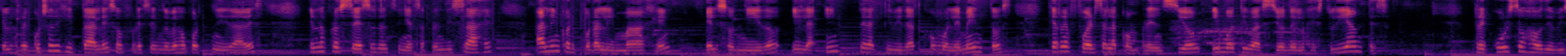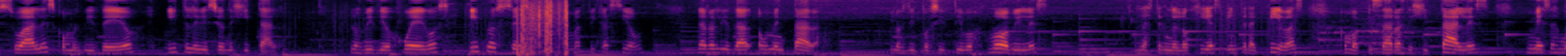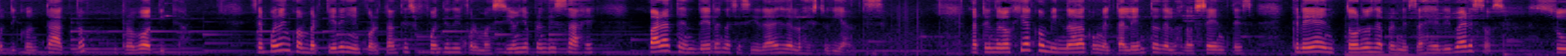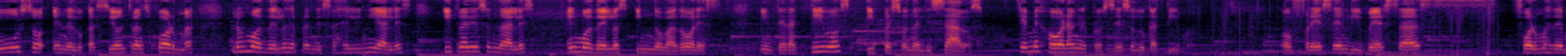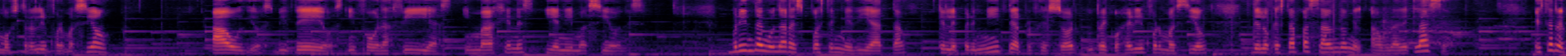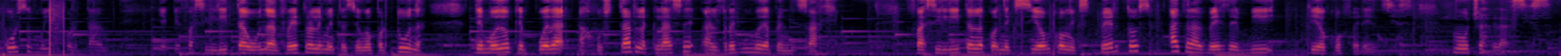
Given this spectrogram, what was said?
que los recursos digitales ofrecen nuevas oportunidades en los procesos de enseñanza-aprendizaje al incorporar la imagen, el sonido y la interactividad como elementos que refuerzan la comprensión y motivación de los estudiantes recursos audiovisuales como el video y televisión digital, los videojuegos y procesos de gamificación, la realidad aumentada, los dispositivos móviles, las tecnologías interactivas como pizarras digitales, mesas multicontacto, robótica. Se pueden convertir en importantes fuentes de información y aprendizaje para atender las necesidades de los estudiantes. La tecnología combinada con el talento de los docentes crea entornos de aprendizaje diversos. Su uso en la educación transforma los modelos de aprendizaje lineales y tradicionales en modelos innovadores, interactivos y personalizados que mejoran el proceso educativo. Ofrecen diversas formas de mostrar la información, audios, videos, infografías, imágenes y animaciones brindan una respuesta inmediata que le permite al profesor recoger información de lo que está pasando en el aula de clase. Este recurso es muy importante ya que facilita una retroalimentación oportuna, de modo que pueda ajustar la clase al ritmo de aprendizaje. Facilitan la conexión con expertos a través de videoconferencias. Muchas gracias.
